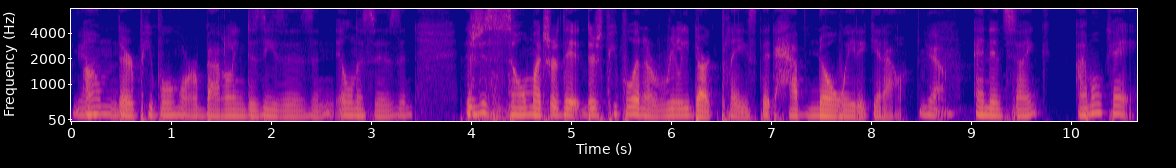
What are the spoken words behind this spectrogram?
Yeah. Um, there are people who are battling diseases and illnesses, and there's just so much. Or there- there's people in a really dark place that have no way to get out, yeah. and it's like I'm okay.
